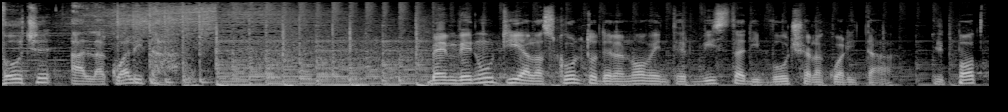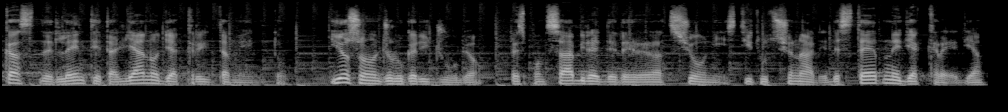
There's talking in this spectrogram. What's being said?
Voce alla qualità. Benvenuti all'ascolto della nuova intervista di Voce alla qualità, il podcast dell'ente italiano di accreditamento. Io sono Gianluca Di Giulio, responsabile delle relazioni istituzionali ed esterne di Accredia.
